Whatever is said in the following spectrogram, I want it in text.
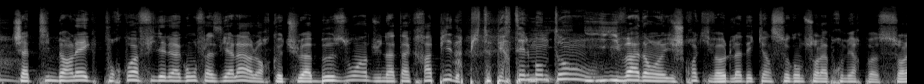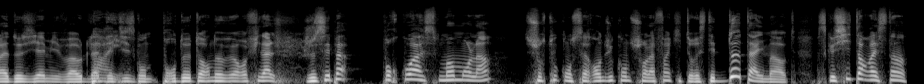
Chad Timberlake, pourquoi filer la gonfle à ce gars-là alors que tu as besoin d'une attaque rapide? Ah, puis te perds tellement de temps. il, il va dans, je crois qu'il va au-delà des 15 secondes sur la première poste. Sur la deuxième, il va au-delà des 10 secondes pour deux turnovers au final. Je sais pas pourquoi à ce moment-là, Surtout qu'on s'est rendu compte sur la fin qu'il te restait deux time-out. Parce que si t'en restes un,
